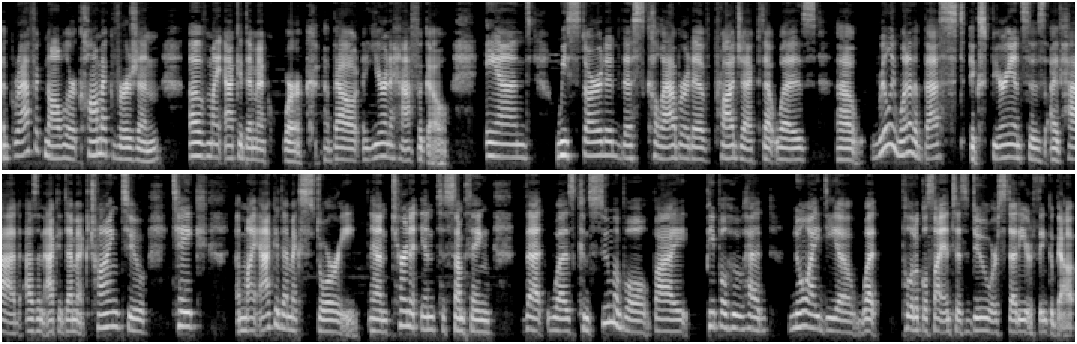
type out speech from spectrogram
a, graphic novel or a comic version of my academic work about a year and a half ago. And we started this collaborative project that was uh, really one of the best experiences I've had as an academic, trying to take my academic story and turn it into something that was consumable by people who had no idea what political scientists do or study or think about.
